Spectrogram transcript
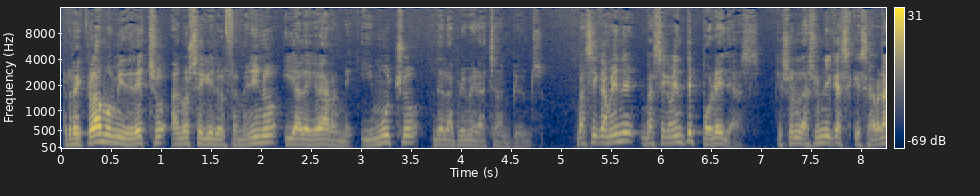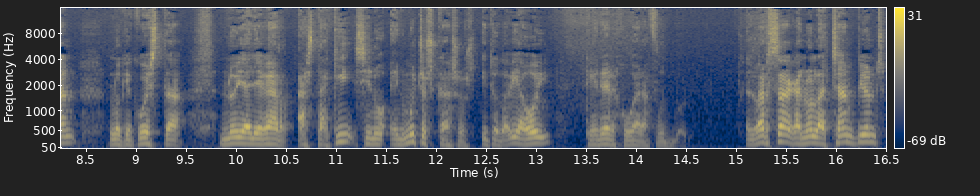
Reclamo mi derecho a no seguir el femenino y alegrarme, y mucho, de la primera Champions. Básicamente, básicamente por ellas, que son las únicas que sabrán lo que cuesta no ya llegar hasta aquí, sino en muchos casos, y todavía hoy, querer jugar a fútbol. El Barça ganó la Champions,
